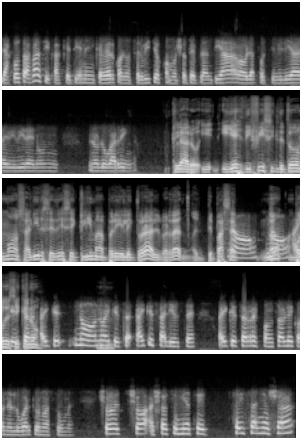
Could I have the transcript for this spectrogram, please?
las cosas básicas que tienen que ver con los servicios como yo te planteaba o la posibilidad de vivir en un, en un lugar digno. Claro, y, y es difícil de todos modos salirse de ese clima preelectoral, ¿verdad? ¿Te pasa? No, no, vos decís que, no. Hay que, no, no hay, que, hay que salirse, hay que ser responsable con el lugar que uno asume. Yo, yo, yo asumí hace seis años ya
